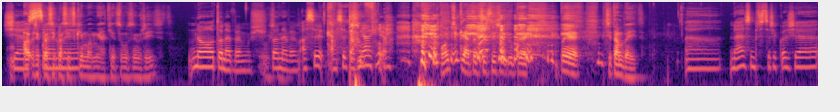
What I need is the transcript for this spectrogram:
že A řekla si klasicky, mi... mami, já ti něco musím říct. No, to nevím už, Už to ne. nevím. Asi, asi tak nějak, jo. Počkej, já to chci slyšet úplně, úplně, chci tam být. Uh, no, já jsem prostě řekla, že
